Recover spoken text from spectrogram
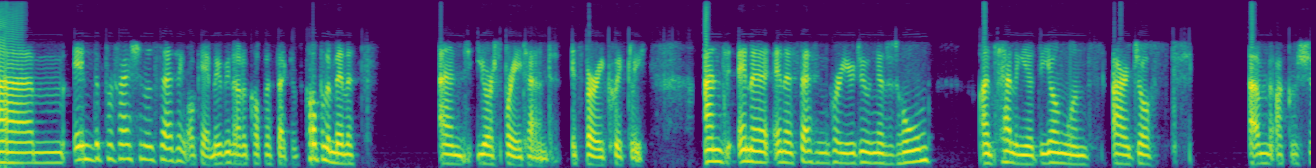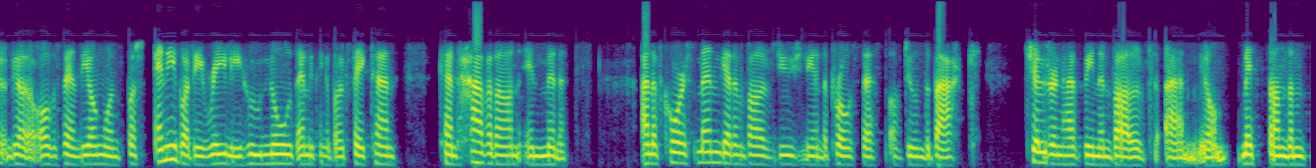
Um, in the professional setting, okay, maybe not a couple of seconds, a couple of minutes, and you're spray tanned. It's very quickly. And in a in a setting where you're doing it at home, I'm telling you, the young ones are just. I'm going to be always saying the young ones, but anybody really who knows anything about fake tan can have it on in minutes. And of course, men get involved usually in the process of doing the back. Children have been involved, um, you know, mitts on them,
